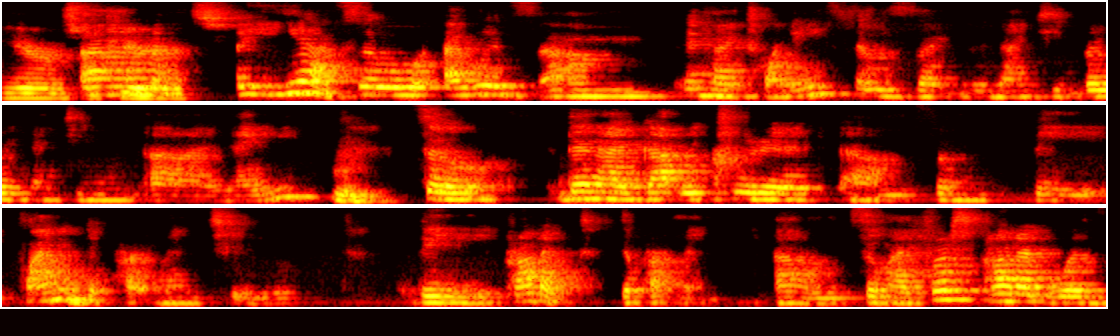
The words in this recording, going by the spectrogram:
years or Um, periods? Uh, Yeah, so I was um, in my 20s. It was like the 19, early 1990. Hmm. So then I got recruited um, from the planning department to the product department. Um, so my first product was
